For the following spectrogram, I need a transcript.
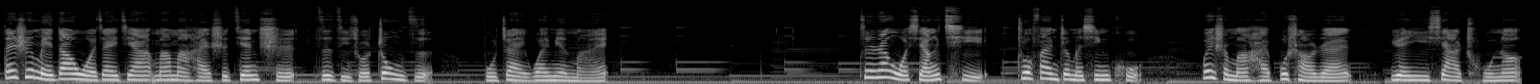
但是每当我在家，妈妈还是坚持自己做粽子。不在外面买，这让我想起做饭这么辛苦，为什么还不少人愿意下厨呢？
